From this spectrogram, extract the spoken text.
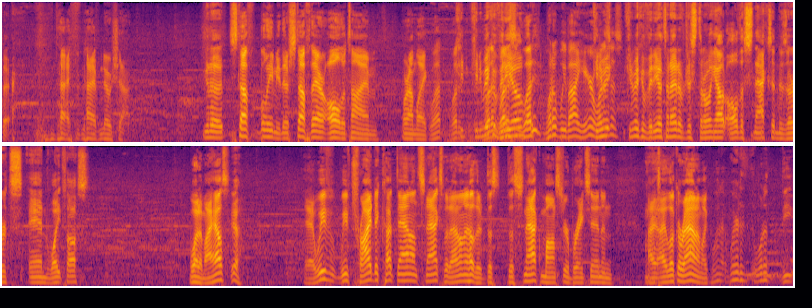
Fair. I have, I have no shot. You know, Stuff. Believe me, there's stuff there all the time where I'm like, what? What? Can- can you make what- a video? what, is, what did we buy here? can What you, make, this? can you make a video tonight of just throwing out all the snacks and desserts and white sauce? What at my house? Yeah. Yeah, we've we've tried to cut down on snacks, but I don't know. The the, the snack monster breaks in, and I, I look around. I'm like, what? Where did what are the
